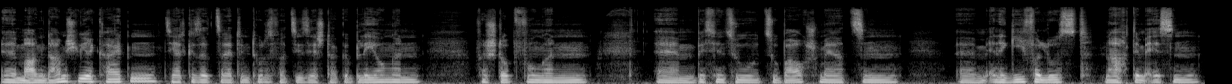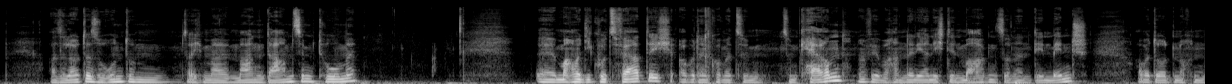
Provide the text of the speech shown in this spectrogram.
äh, Magen-Darm-Schwierigkeiten. Sie hat gesagt, seit dem Todesfall hat sie sehr starke Blähungen, Verstopfungen, ähm, bis hin zu, zu Bauchschmerzen, ähm, Energieverlust nach dem Essen, also lauter so rund um, sag ich mal, Magen-Darm-Symptome. Äh, machen wir die kurz fertig, aber dann kommen wir zum, zum Kern. Ne, wir behandeln ja nicht den Magen, sondern den Mensch. Aber dort noch, ein,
